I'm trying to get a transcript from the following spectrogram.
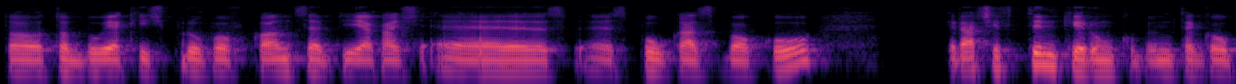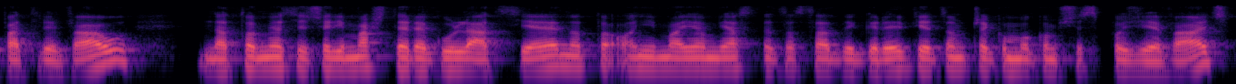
to, to był jakiś proof of concept i jakaś e, spółka z boku. Raczej w tym kierunku bym tego upatrywał. Natomiast jeżeli masz te regulacje, no to oni mają jasne zasady gry, wiedzą czego mogą się spodziewać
